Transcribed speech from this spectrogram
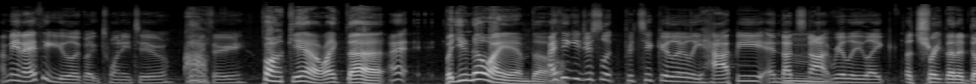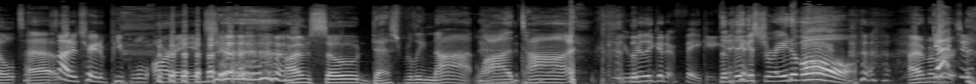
I mean, I think you look like 22, Ah. 23. Fuck yeah, I like that. I But you know I am though. I think you just look particularly happy, and that's not Mm. really like a trait that adults have. it's not a trait of people our age. I'm so desperately not. A lot of time. You're really good at faking. the biggest trait of all. I remember. Gotcha.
